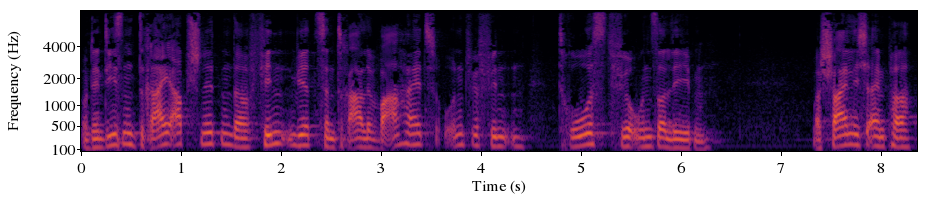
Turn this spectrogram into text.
Und in diesen drei Abschnitten, da finden wir zentrale Wahrheit und wir finden Trost für unser Leben. Wahrscheinlich ein paar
